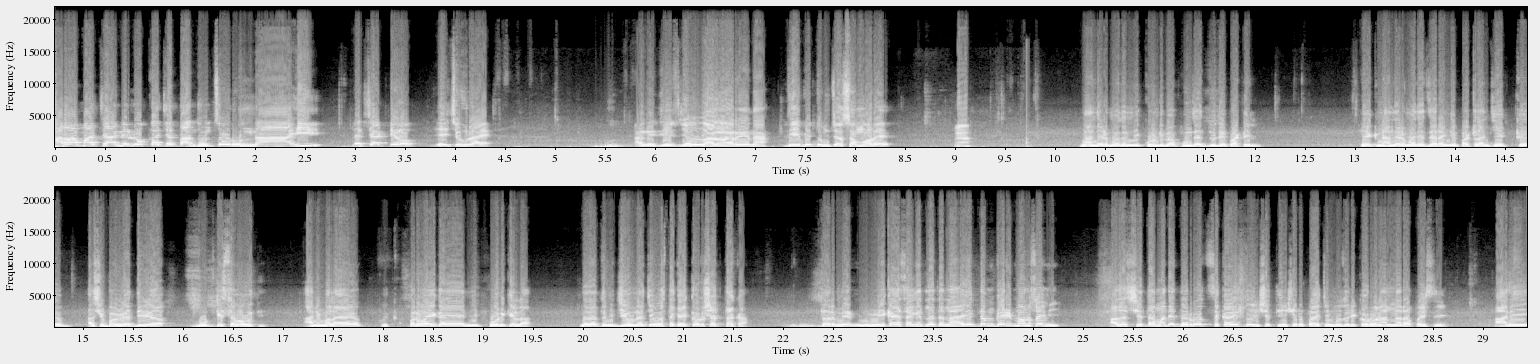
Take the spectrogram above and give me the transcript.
हरामाच्या आणि लोकांचे तांदूळ चोरून नाही. लक्षात ठेव जय शिवराय. आणि जे जेव आहे ना ते बी तुमच्यासमोर आहेत. हा. नांदेडमधून मी कोंडीबा पुंजात दुले पाटील. एक नांदेडमध्ये जरंगी पाटलांची एक अशी भव्य दिव्य मोठी सभा होती. आणि मला परवा एका यांनी फोन केला दादा तुम्ही जेवणाची व्यवस्था काही करू शकता का? तर मी मी काय सांगितलं त्यांना एकदम गरीब माणूस आहे मी. आता शेतामध्ये दररोज सकाळी दोनशे तीनशे रुपयाची मजुरी करून आणणारा पैसे आणि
